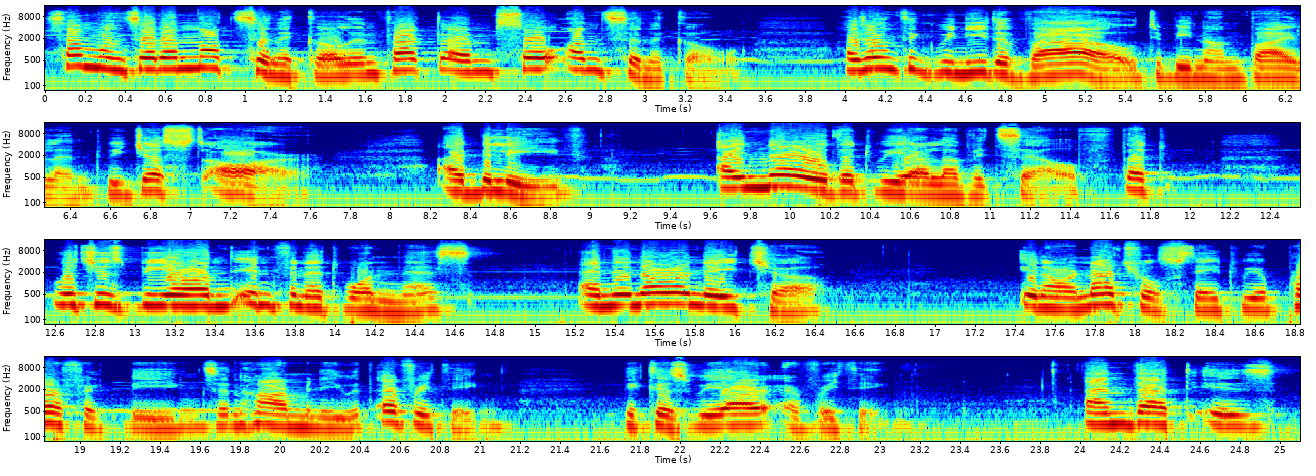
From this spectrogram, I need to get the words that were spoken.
Someone said, I'm not cynical. In fact, I'm so uncynical. I don't think we need a vow to be nonviolent. We just are. I believe. I know that we are love itself, that which is beyond infinite oneness, and in our nature, in our natural state, we are perfect beings in harmony with everything because we are everything. And that is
